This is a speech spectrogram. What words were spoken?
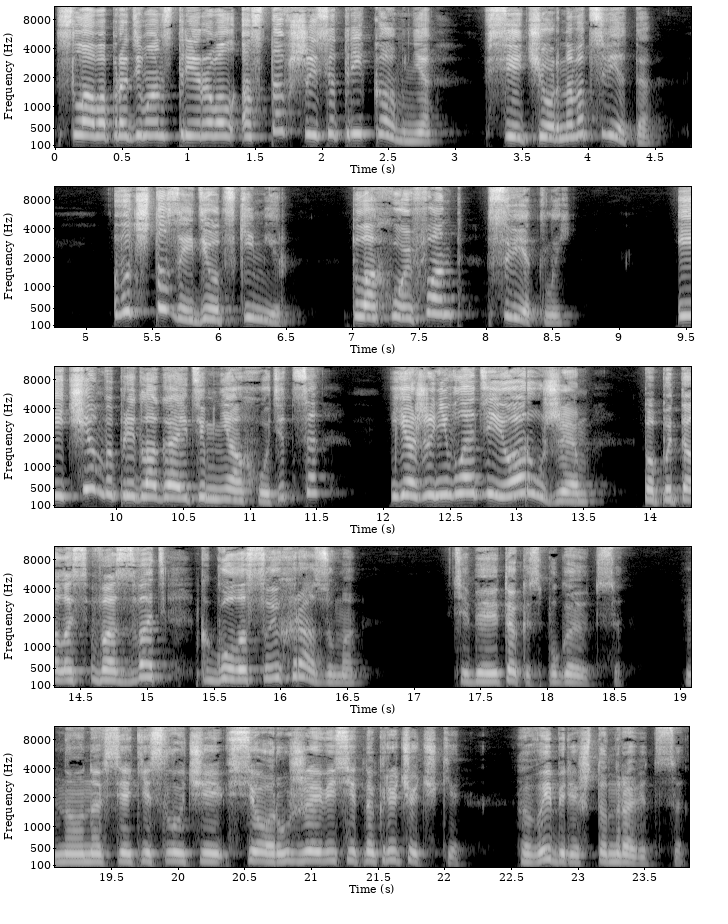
Слава продемонстрировал оставшиеся три камня, все черного цвета. Вот что за идиотский мир? Плохой фант, светлый. «И чем вы предлагаете мне охотиться? Я же не владею оружием!» Попыталась воззвать к голосу их разума. «Тебя и так испугаются. Но на всякий случай все оружие висит на крючочке. Выбери, что нравится».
